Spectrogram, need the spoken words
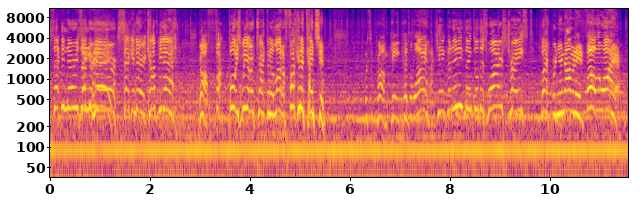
Secondary's under here! Secondary, copy that! Oh, fuck, boys, we are attracting a lot of fucking attention! What's the problem? Can't cut the wire? I can't cut anything till this wire's traced. Blackburn, you're nominated. Follow the wire.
